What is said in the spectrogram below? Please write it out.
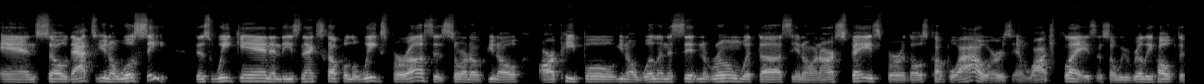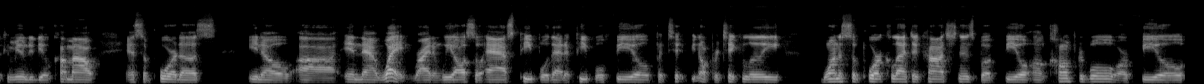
and so that's, you know, we'll see this weekend and these next couple of weeks for us is sort of, you know, are people, you know, willing to sit in the room with us, you know, in our space for those couple hours and watch plays. And so we really hope the community will come out and support us, you know, uh, in that way, right? And we also ask people that if people feel, you know, particularly want to support collective consciousness, but feel uncomfortable or feel,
